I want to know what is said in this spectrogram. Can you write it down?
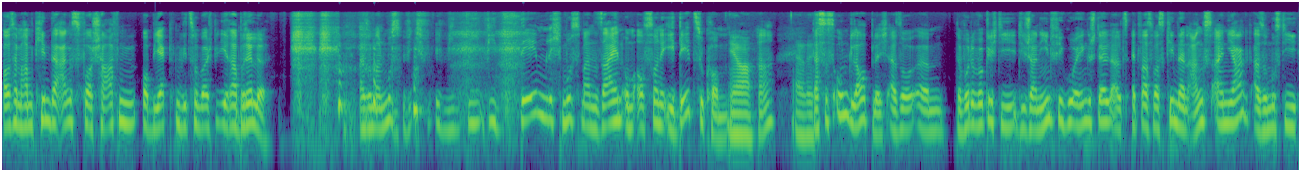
außerdem haben Kinder Angst vor scharfen Objekten, wie zum Beispiel ihrer Brille. Also man muss, wie, wie, wie, wie dämlich muss man sein, um auf so eine Idee zu kommen? Ja, ja? Das ist unglaublich. Also ähm, da wurde wirklich die, die Janine-Figur hingestellt als etwas, was Kindern Angst einjagt. Also muss die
